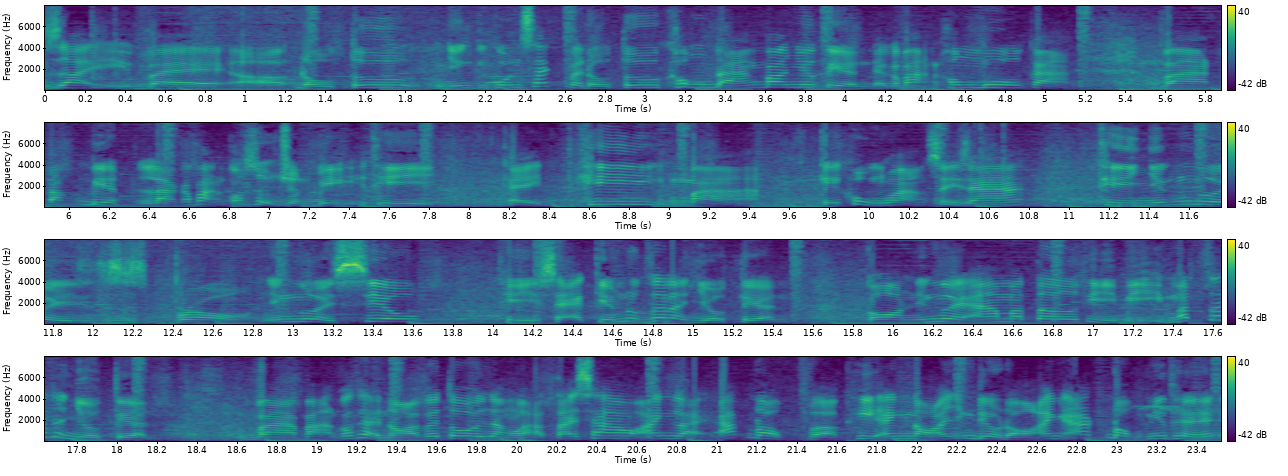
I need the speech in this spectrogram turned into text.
dạy về uh, đầu tư, những cái cuốn sách về đầu tư không đáng bao nhiêu tiền để các bạn không mua cả. Và đặc biệt là các bạn có sự chuẩn bị thì cái khi mà cái khủng hoảng xảy ra thì những người pro, những người siêu thì sẽ kiếm được rất là nhiều tiền. Còn những người amateur thì bị mất rất là nhiều tiền. Và bạn có thể nói với tôi rằng là tại sao anh lại ác độc? Và khi anh nói những điều đó, anh ác độc như thế?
